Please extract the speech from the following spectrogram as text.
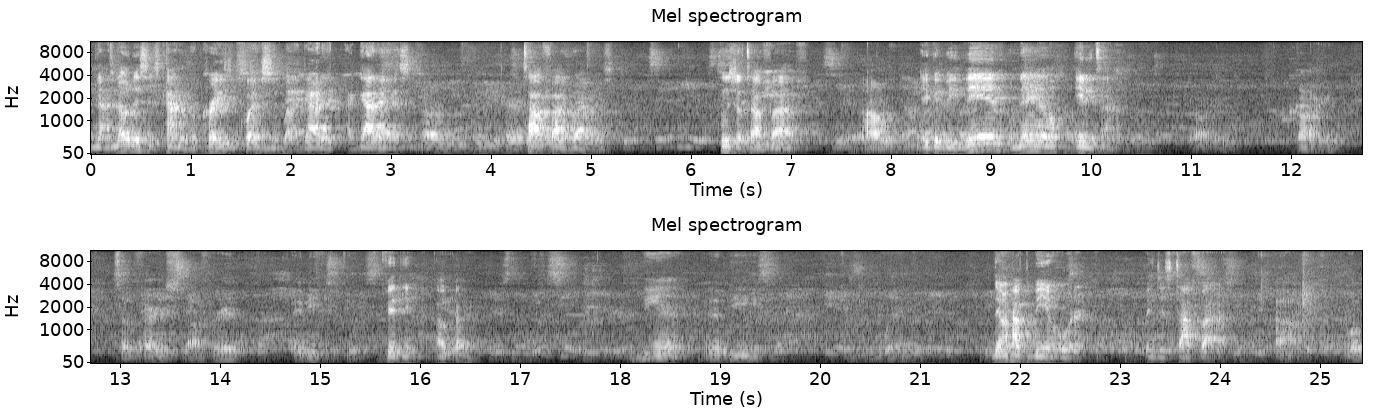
it. Now I know this is kind of a crazy question, but I gotta, I gotta ask. you. Top five rappers. Who's your top five? It could be then, now, anytime. Alright. Alright. So first off rip, maybe 50. Fifty. Okay. Then it'll be? They don't have to be in order. They just top five. Uh, well,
